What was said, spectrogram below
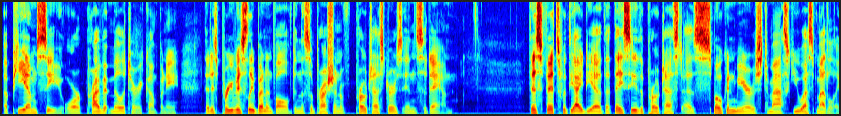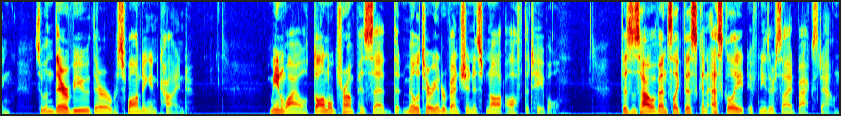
a PMC or private military company that has previously been involved in the suppression of protesters in Sudan. This fits with the idea that they see the protest as smoke and mirrors to mask U.S. meddling, so in their view, they're responding in kind. Meanwhile, Donald Trump has said that military intervention is not off the table. This is how events like this can escalate if neither side backs down.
